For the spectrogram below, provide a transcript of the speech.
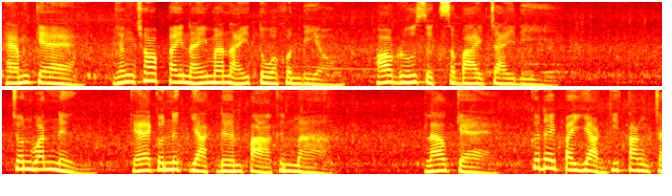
แถมแกยังชอบไปไหนมาไหนตัวคนเดียว เพราะรู้สึกสบายใจดี จนวันหนึ่ง แกก็นึกอยากเดินป่าขึ้นมา แล้วแก ก็ได้ไปอย่างที่ตั้งใจ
